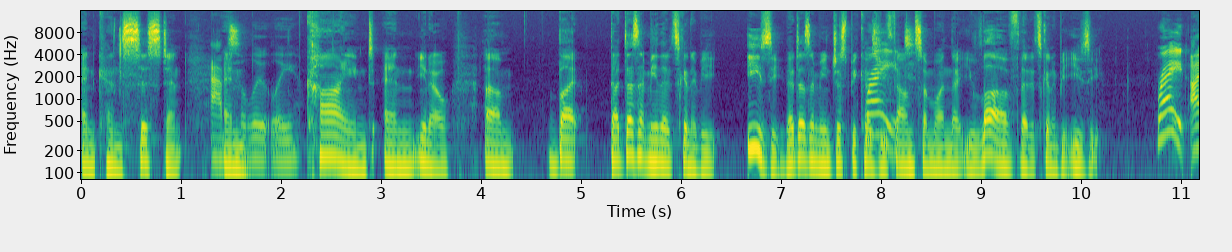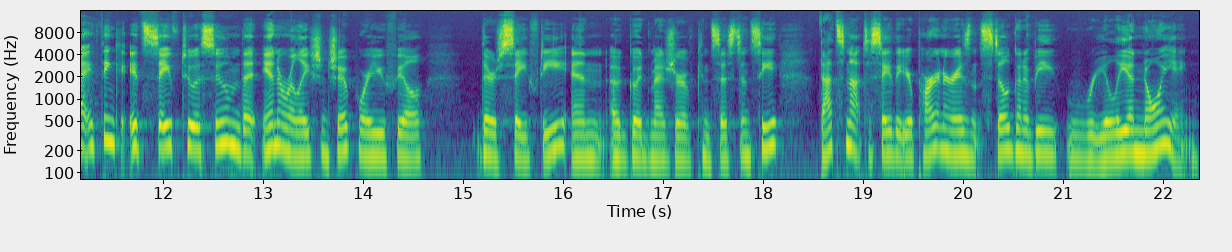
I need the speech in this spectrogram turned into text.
and consistent and Absolutely. kind and you know um, but that doesn't mean that it's going to be easy that doesn't mean just because you found someone that you love that it's going to be easy Right. I think it's safe to assume that in a relationship where you feel there's safety and a good measure of consistency, that's not to say that your partner isn't still going to be really annoying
